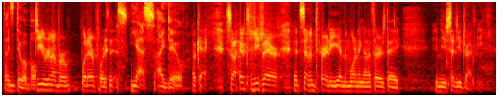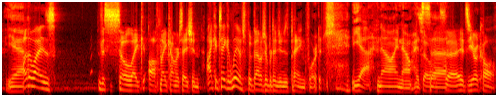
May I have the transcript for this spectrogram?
that's doable. Do you remember what airport it is? yes, I do. Okay, so I have to be there at 7:30 in the morning on a Thursday, and you said you drive me. Yeah. Otherwise, this is so like off my conversation. I could take a Lyft, but Battleship Pretension is paying for it. Yeah. No, I know. It's, it's uh, uh, it's your call.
